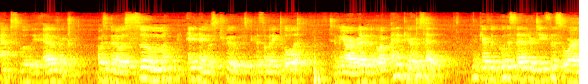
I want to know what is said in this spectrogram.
absolutely everything. I wasn't going to assume anything was true just because somebody told it to me or I read it in the book. I didn't care who said it. I didn't care if the Buddha said it or Jesus or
